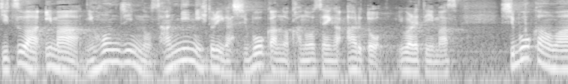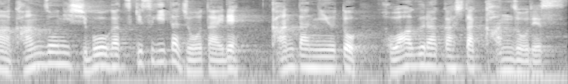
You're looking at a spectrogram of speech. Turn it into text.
実は今、日本人の3人に1人が脂肪肝の可能性があると言われています。脂肪肝は肝臓に脂肪がつきすぎた状態で簡単に言うとフォアグラ化した肝臓です。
